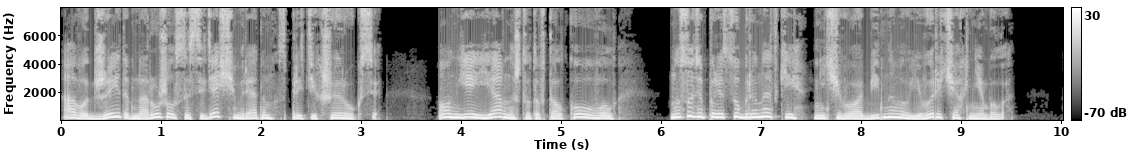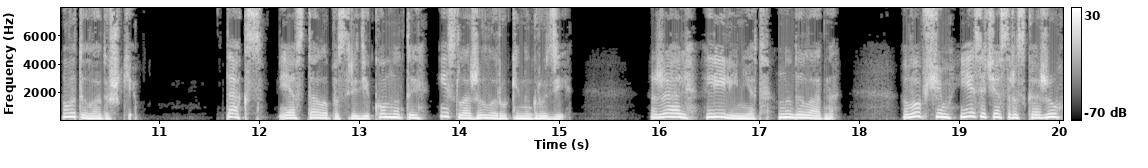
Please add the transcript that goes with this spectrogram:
А вот Джейд обнаружился сидящим рядом с притихшей Рокси. Он ей явно что-то втолковывал, но, судя по лицу брюнетки, ничего обидного в его речах не было. Вот и ладушки. Такс, я встала посреди комнаты и сложила руки на груди. Жаль, Лили нет, ну да ладно. В общем, я сейчас расскажу,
